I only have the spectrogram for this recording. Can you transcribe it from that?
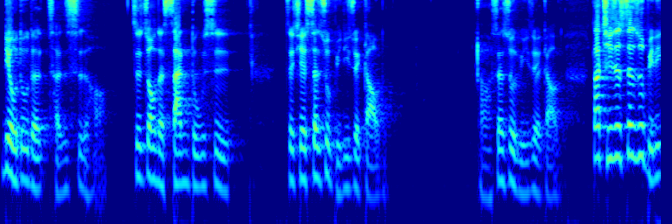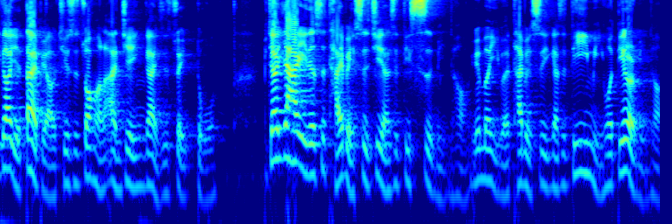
六都的城市哈之中的三都是这些申诉比例最高的，啊，申诉比例最高的。那其实申诉比例高，也代表其实装潢的案件应该也是最多。比较讶异的是台北市竟然是第四名哈，原本以为台北市应该是第一名或第二名哈，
